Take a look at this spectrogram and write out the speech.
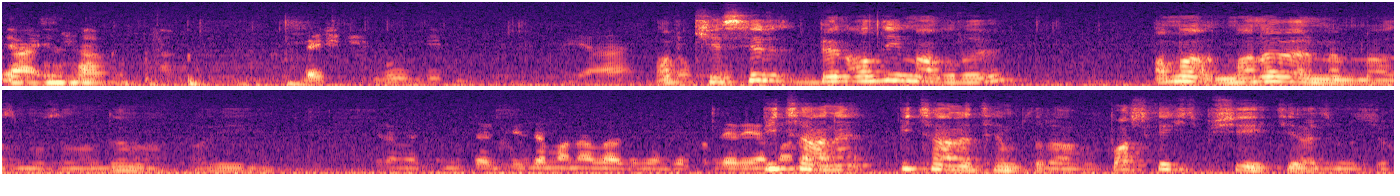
Ya, getir abi. 5 kişi bu dip ya. Abi keser ben alayım abi burayı. Ama mana vermem lazım o zaman değil mi? Ay. Bitiremezsin. Mesela bize mana lazım. Kleriğe Bir mana- tane bir tane Templar abi. Başka hiçbir şeye ihtiyacımız yok.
